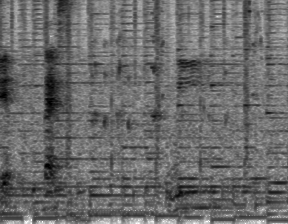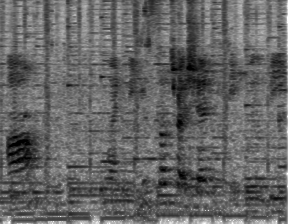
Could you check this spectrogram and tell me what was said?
okay next. We are when we use contraction it will be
